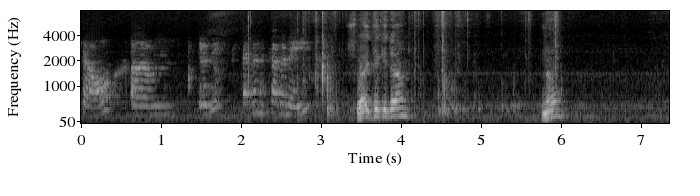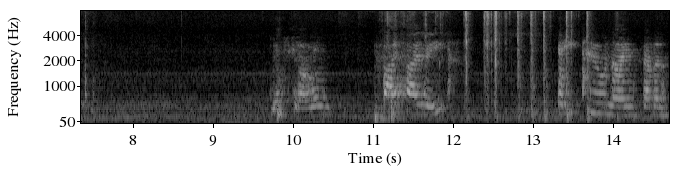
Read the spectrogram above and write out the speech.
cell. Um, it's 778 Should I take it down? No. Yes, Carolyn? 558 8297.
